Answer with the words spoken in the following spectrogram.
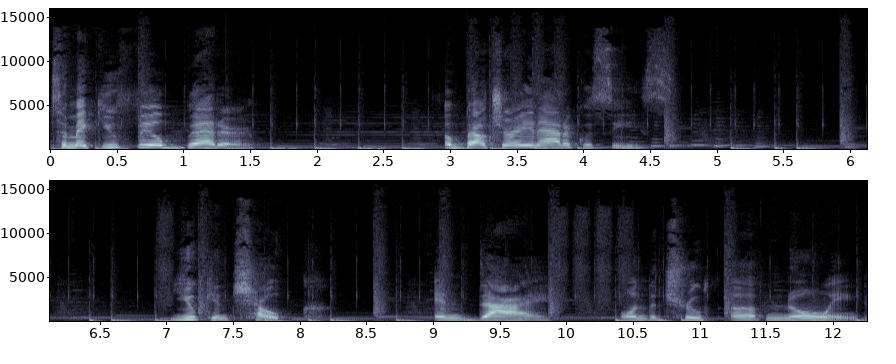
to make you feel better about your inadequacies, you can choke and die on the truth of knowing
